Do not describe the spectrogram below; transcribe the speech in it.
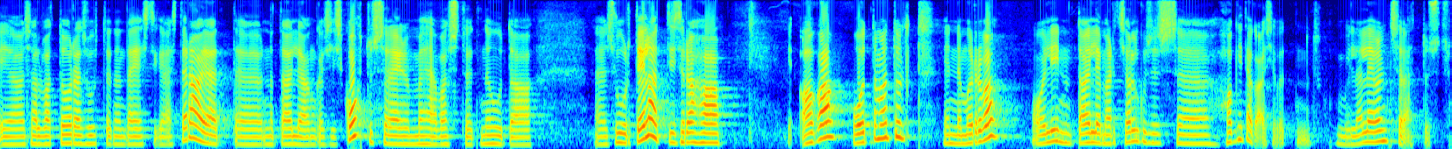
ja Salvatore suhted on täiesti käest ära ja et äh, Natalja on ka siis kohtusse läinud mehe vastu, et nõuda suurt elatisraha, aga ootamatult enne mõrva oli Natalja märtsi alguses hagi tagasi võtnud, millel ei olnud seletust,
